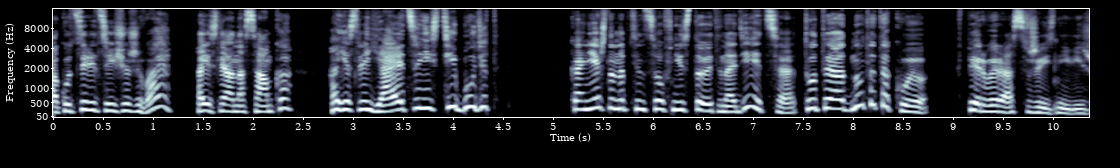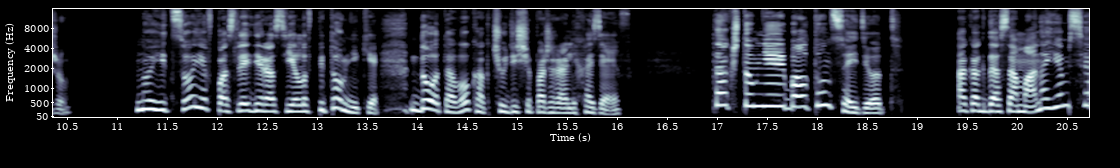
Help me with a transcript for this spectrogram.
А куцирица еще живая? А если она самка? А если яйца нести будет? Конечно, на птенцов не стоит надеяться. Тут и одну-то такую в первый раз в жизни вижу. Но яйцо я в последний раз ела в питомнике, до того, как чудище пожрали хозяев. Так что мне и болтун сойдет. А когда сама наемся,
